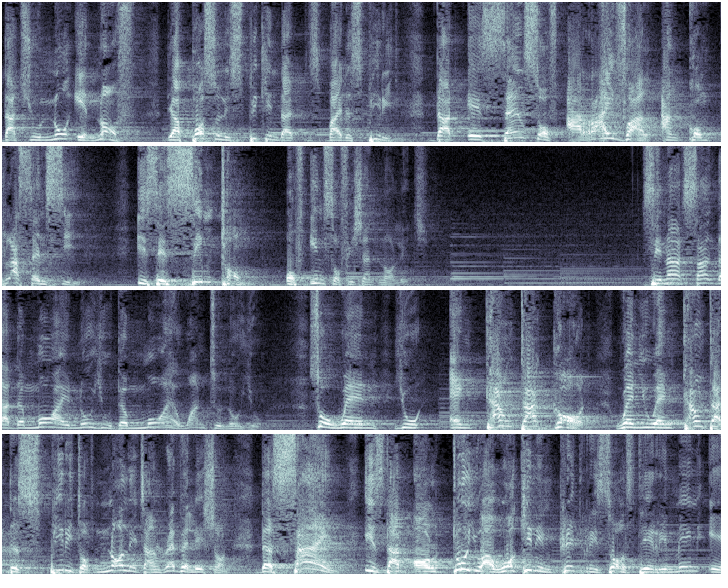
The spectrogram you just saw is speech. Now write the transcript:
that you know enough the apostle is speaking that by the spirit that a sense of arrival and complacency is a symptom of insufficient knowledge Sinach sang that the more I know you the more I want to know you. So when you encounter God when you encounter the spirit of knowledge and revelation the sign is that although you are working in great results there remain a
